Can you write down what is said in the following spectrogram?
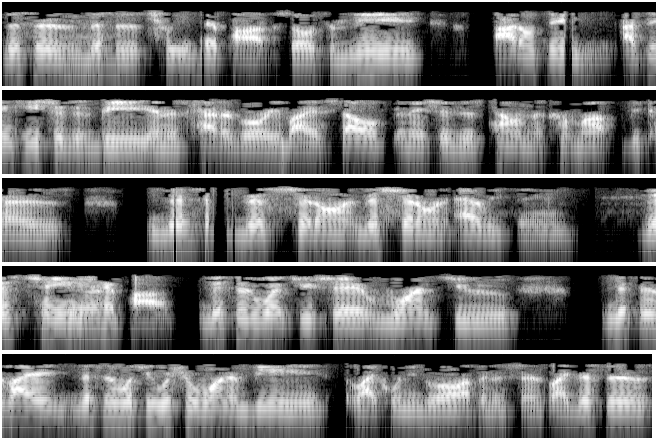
This is mm-hmm. this is true hip hop. So to me, I don't think I think he should just be in this category by itself, and they should just tell him to come up because this this shit on this shit on everything. This changed yeah. hip hop. This is what you should want to. This is like this is what you wish you want to be like when you grow up. In a sense, like this is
